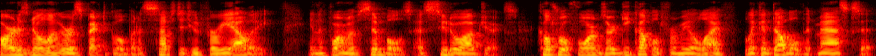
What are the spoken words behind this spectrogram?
Art is no longer a spectacle but a substitute for reality, in the form of symbols as pseudo objects. Cultural forms are decoupled from real life, like a double that masks it.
